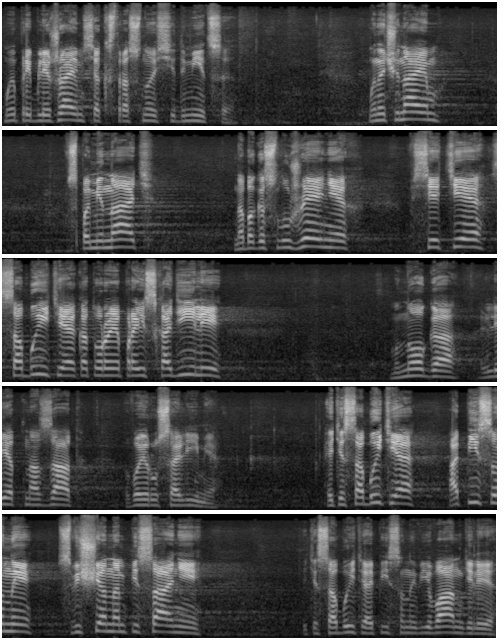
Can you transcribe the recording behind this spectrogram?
мы приближаемся к Страстной Седмице. Мы начинаем вспоминать на богослужениях все те события, которые происходили много лет назад в Иерусалиме. Эти события описаны в Священном Писании, эти события описаны в Евангелии.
